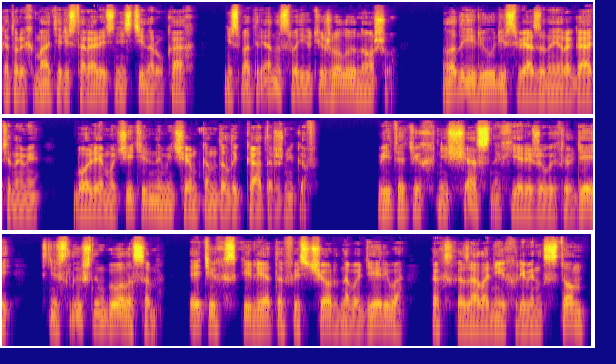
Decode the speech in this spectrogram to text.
которых матери старались нести на руках, несмотря на свою тяжелую ношу, молодые люди, связанные рогатинами, более мучительными, чем кандалы каторжников. Вид этих несчастных, еле живых людей с неслышным голосом, этих скелетов из черного дерева, как сказал о них Ливингстон,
